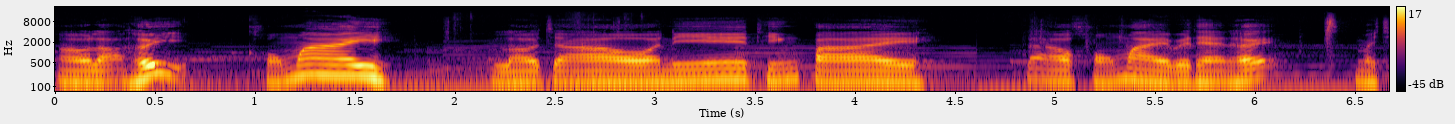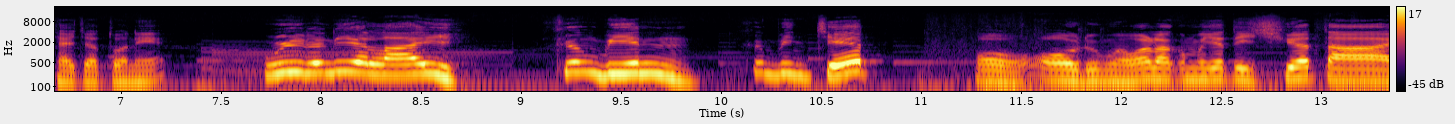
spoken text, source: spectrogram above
เอาละเฮ้ยของใหม่ เราจะเอาอันนี้ทิ้งไปแล้วเอาของใหม่ไปแทน เฮ้ยไม่ใช่เจ้าตัวนี้ อุ้ยแล้วนี่อะไร เครื่องบิน เครื่องบินเจ็ต โอ้โอ้ดูเหมือนว่าเรากำลังจะติดเชื้อตาย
